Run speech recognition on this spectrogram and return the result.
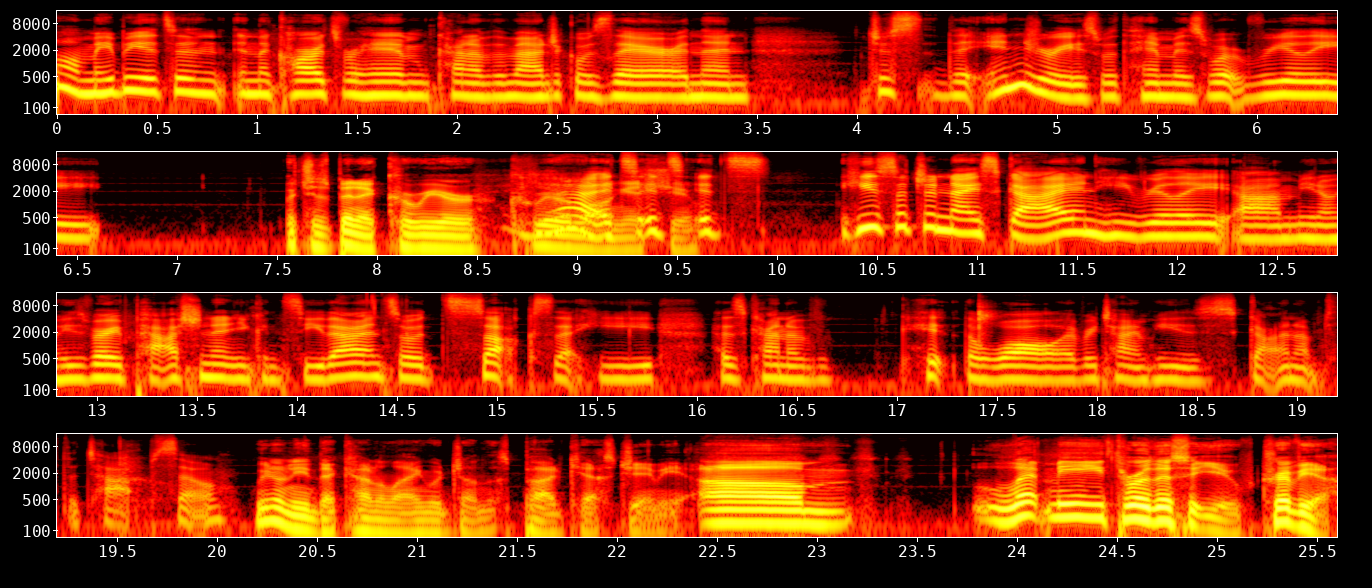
oh, maybe it's in in the cards for him. Kind of the magic was there, and then just the injuries with him is what really which has been a career career yeah, long it's issue. it's it's he's such a nice guy and he really um you know he's very passionate you can see that and so it sucks that he has kind of hit the wall every time he's gotten up to the top so we don't need that kind of language on this podcast, Jamie. Um, let me throw this at you. Trivia.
